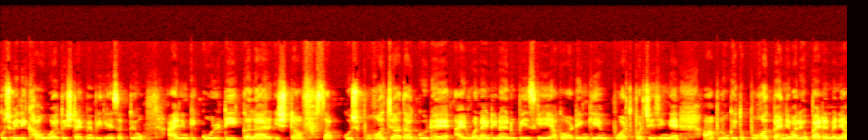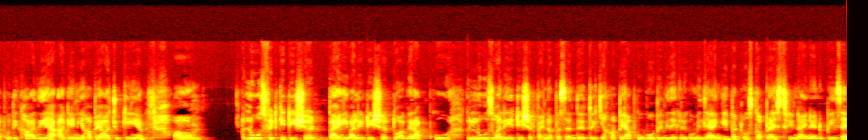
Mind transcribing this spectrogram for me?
कुछ भी लिखा हुआ है तो इस टाइप में भी ले सकते हो। एंड इनकी क्वालिटी कलर स्टफ़ सब कुछ बहुत ज़्यादा गुड है। And one ninety nine rupees के अकॉर्डिंग ये वर्थ परचेजिंग है। आप लोगे तो बहुत पहनने वाले हो। पैटर्न मैंने आपको दिखा दिया। अगेन यहाँ पर आ चुकी हैं। लूज़ फिट की टी शर्ट बैगी वाली टी शर्ट तो अगर आपको लूज़ वाली टी शर्ट पहनना पसंद है तो यहाँ पे आपको वो भी, भी देखने को मिल जाएँगी बट उसका price three nine nine rupees है।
